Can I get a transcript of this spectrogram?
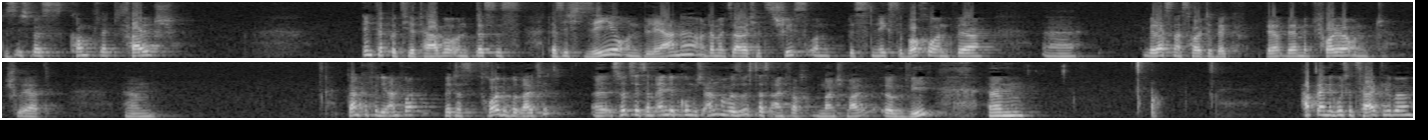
dass ich was komplett falsch interpretiert habe und das ist, dass ich sehe und lerne und damit sage ich jetzt Tschüss und bis nächste Woche und wer äh, wir lassen das heute weg. Wer, wer mit Feuer und Schwert. Ähm, danke für die Antwort. Mir hat das Freude bereitet. Äh, es hört sich jetzt am Ende komisch an, aber so ist das einfach manchmal irgendwie. Ähm, habt eine gute Zeit, liebe,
